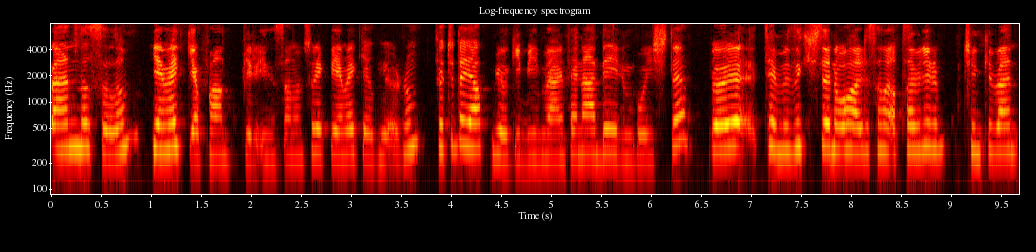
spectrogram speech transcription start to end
Ben nasılım? Yemek yapan bir insanım. Sürekli yemek yapıyorum. Kötü de yapmıyor gibiyim yani. Fena değilim bu işte. Böyle temizlik işlerini o halde sana atabilirim. Çünkü ben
